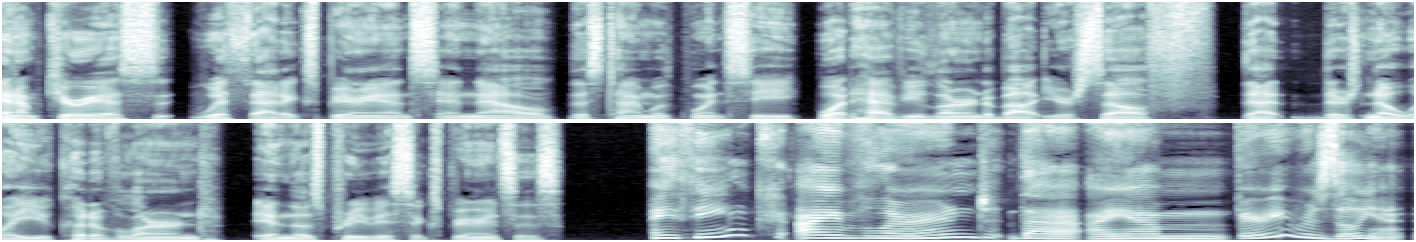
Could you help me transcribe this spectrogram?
And I'm curious with that experience and now this time with Point C, what have you learned about yourself that there's no way you could have learned in those previous experiences? I think I've learned that I am very resilient.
